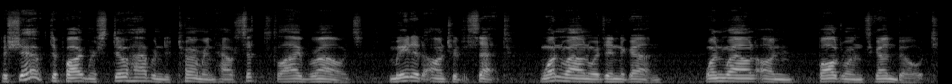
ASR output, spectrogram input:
The sheriff's department still haven't determined how six live rounds made it onto the set. One round was in the gun, one round on Baldwin's gun belt,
